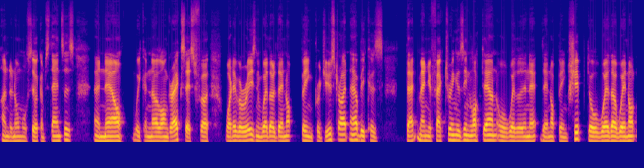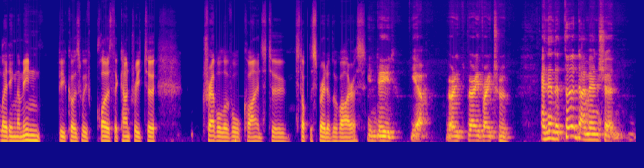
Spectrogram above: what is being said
under normal circumstances? And now we can no longer access for whatever reason, whether they're not being produced right now because that manufacturing is in lockdown, or whether they're not, they're not being shipped, or whether we're not letting them in because we've closed the country to travel of all kinds to stop the spread of the virus. Indeed. Yeah. Very, very, very true. And then the third dimension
